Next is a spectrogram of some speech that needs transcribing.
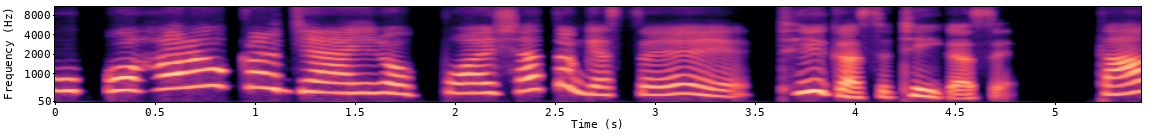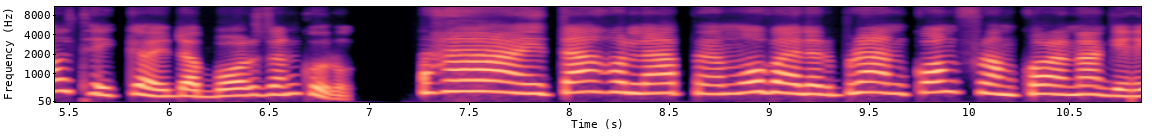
উপহার কার যাই রো পয়সা তো গেছে। ঠিক আছে ঠিক আছে। কাল থেকে এটা বর্জন করুন। ভাই, তাহলে আপনার মোবাইলের ব্র্যান্ড কনফার্ম আগে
